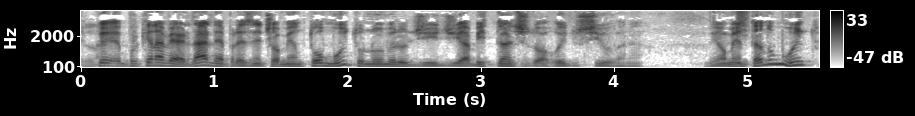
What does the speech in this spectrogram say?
Porque, porque, na verdade, né, presidente, aumentou muito o número de, de habitantes do Arroio do Silva, né? Vem aumentando muito.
